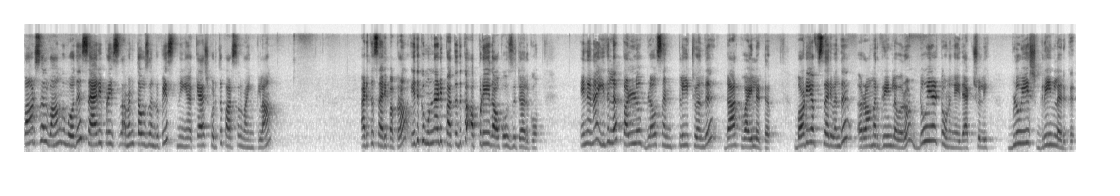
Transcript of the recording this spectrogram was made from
பார்சல் வாங்கும்போது saree price seven thousand rupees நீங்கள் கேஷ் கொடுத்து பார்சல் வாங்கிக்கலாம். அடுத்த சாரீ பார்க்குறோம் இதுக்கு முன்னாடி பார்த்ததுக்கு அப்படியே இது ஆப்போசிட்டாக இருக்கும். என்னென்னா இதில் பல்லு ப்ளவுஸ் அண்ட் ப்ளீட் வந்து dark violet body off saree வந்து ராமர் க்ரீனில் வரும். டூயல் டோனுங்க இது ஆக்சுவலி ப்ளூயிஷ் க்ரீனில் இருக்குது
